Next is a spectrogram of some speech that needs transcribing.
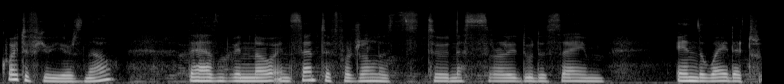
quite a few years now, there hasn't been no incentive for journalists to necessarily do the same in the way that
